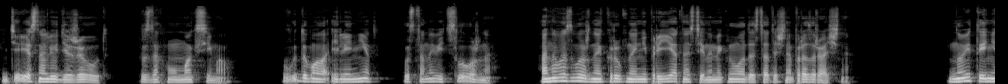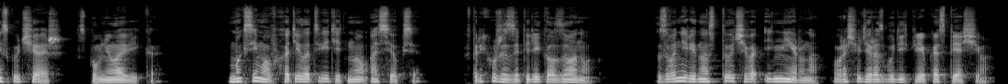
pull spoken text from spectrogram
«Интересно люди живут», – вздохнул Максимов. Выдумала или нет, установить сложно. А на возможные крупные неприятности намекнула достаточно прозрачно. «Но и ты не скучаешь», – вспомнила Вика. Максимов хотел ответить, но осёкся. В прихожей запеликал звонок. Звонили настойчиво и нервно, в расчёте разбудить крепко спящего.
